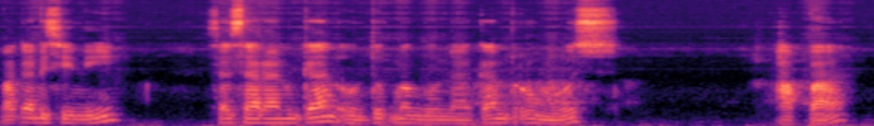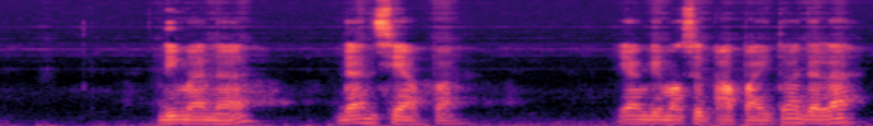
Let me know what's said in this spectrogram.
maka di sini saya sarankan untuk menggunakan rumus apa, di mana, dan siapa. Yang dimaksud apa itu adalah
